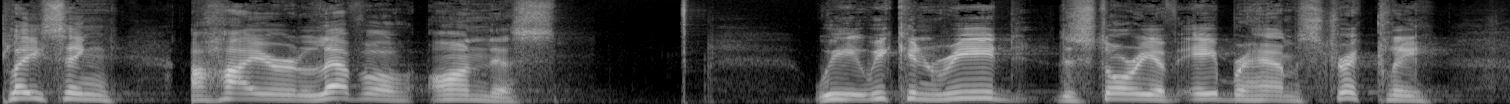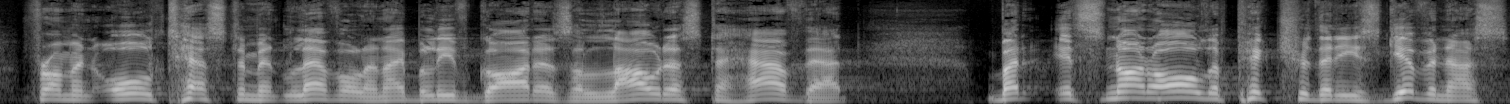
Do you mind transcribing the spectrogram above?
placing a higher level on this. We, we can read the story of Abraham strictly from an Old Testament level, and I believe God has allowed us to have that. But it's not all the picture that He's given us,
